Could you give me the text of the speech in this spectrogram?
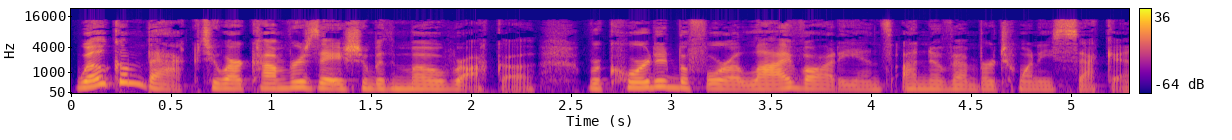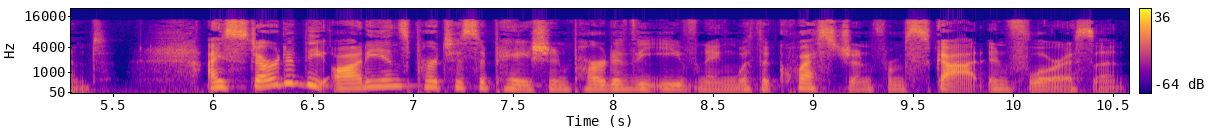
Welcome back to our conversation with Mo Rocca, recorded before a live audience on November 22nd. I started the audience participation part of the evening with a question from Scott in Florissant.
